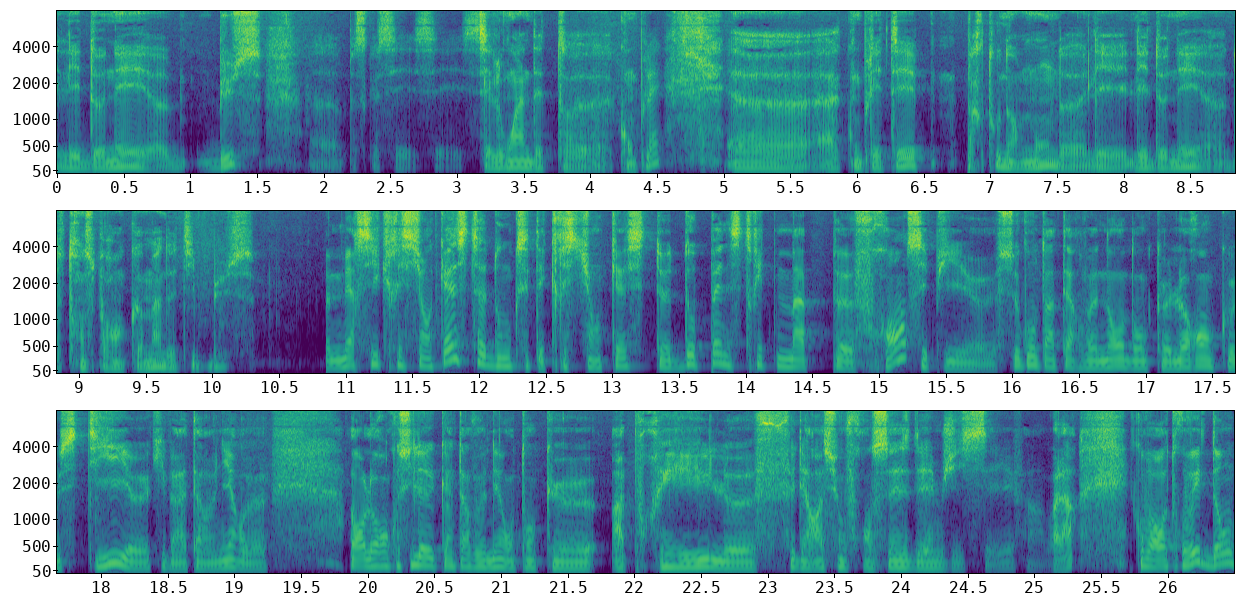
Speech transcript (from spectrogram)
les données euh, bus parce que c'est c'est loin d'être complet à compléter partout dans le monde les, les données de transport en commun de type bus. Merci Christian Kest. Donc c'était Christian Kest d'OpenStreetMap France et puis euh, second intervenant donc Laurent Costi euh, qui va intervenir. Euh, alors Laurent Costi qui intervenait en tant que April Fédération française des MJC. Enfin voilà qu'on va retrouver dans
